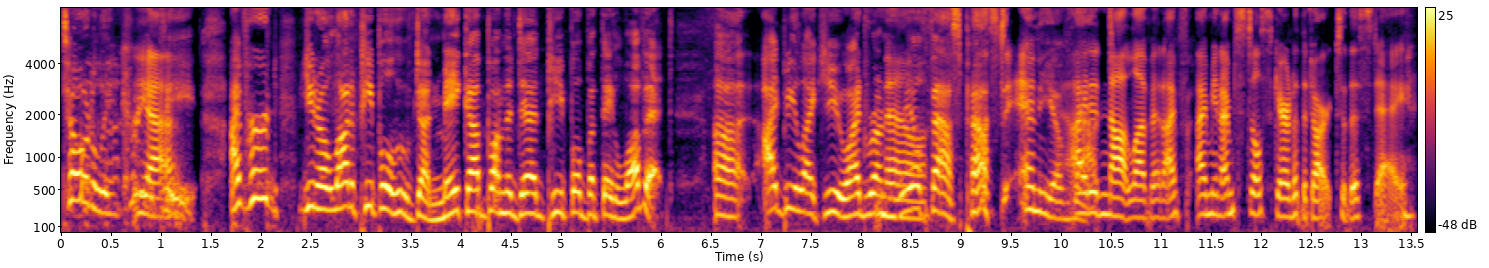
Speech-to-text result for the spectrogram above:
totally creepy. Yeah. I've heard, you know, a lot of people who've done makeup on the dead people, but they love it. Uh, I'd be like you. I'd run No. real fast past any of that. I did not love it. I've, I mean, I'm still scared of the dark to this day.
